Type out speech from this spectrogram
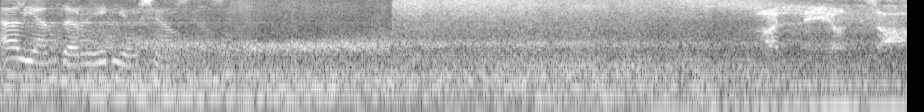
Alianza Radio Show. This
